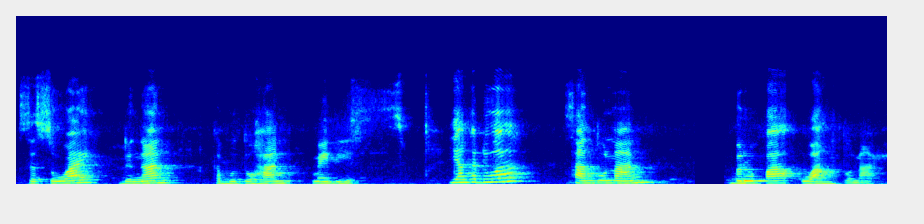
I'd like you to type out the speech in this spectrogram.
sesuai dengan kebutuhan medis. Yang kedua, santunan berupa uang tunai.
